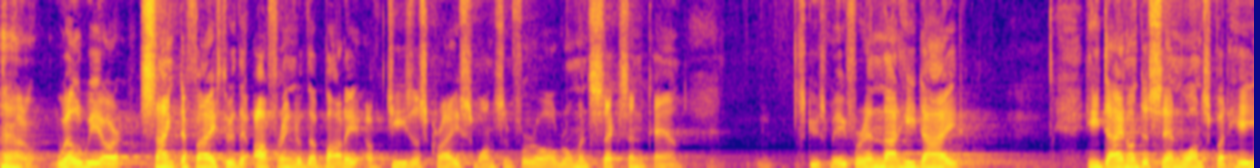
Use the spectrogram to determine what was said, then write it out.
will we are sanctified through the offering of the body of Jesus Christ once and for all. Romans 6 and 10. Excuse me, for in that he died. He died unto sin once, but he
